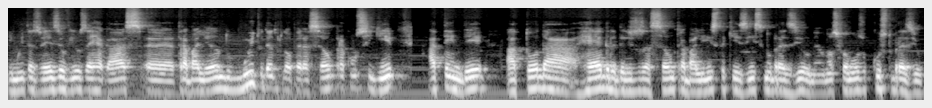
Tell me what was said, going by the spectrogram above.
E muitas vezes eu vi os RHs é, trabalhando muito dentro da operação para conseguir atender a toda a regra de legislação trabalhista que existe no Brasil, né? o nosso famoso custo Brasil.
